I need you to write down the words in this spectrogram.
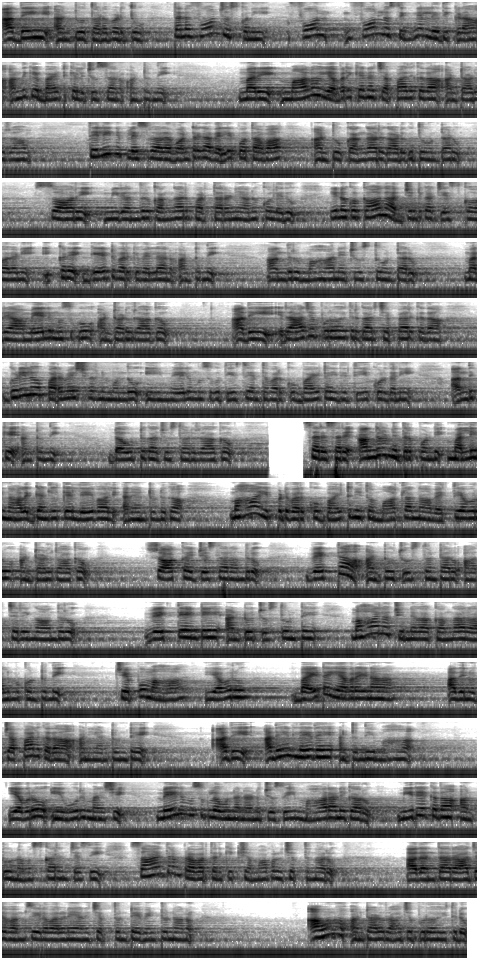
అదే అంటూ తడబడుతూ తన ఫోన్ చూసుకొని ఫోన్ ఫోన్లో సిగ్నల్ లేదు ఇక్కడ అందుకే బయటికి వెళ్ళి చూశాను అంటుంది. మరి మాలో ఎవరికైనా చెప్పాలి కదా? అంటాడు రామ్. తెలియని ప్లేస్లో అలా ఒంటరిగా వెళ్ళిపోతావా? అంటూ కంగారుగా అడుగుతూ ఉంటాడు. సారీ మీరందరూ కంగారు పడతారని అనుకోలేదు. నేను ఒక కాల్ అర్జెంటుగా చేసుకోవాలని ఇక్కడే గేట్ వరకు వెళ్ళాను అంటుంది. అందరూ మహానే చూస్తూ ఉంటారు. మరి ఆ మేలు ముసుగు అంటాడు రాఘవ్. అది రాజపురోహితుడు గారు చెప్పారు కదా గుడిలో పరమేశ్వరుని ముందు ఈ మేలు ముసుగు తీసేంత వరకు బయట ఇది తీయకూడదని అందుకే అంటుంది. డౌట్గా చూస్తాడు రాఘవ్. సరే సరే అందరూ నిద్రపోండి. మళ్ళీ నాలుగు గంటలకే లేవాలి అని అంటుండగా మహా ఇప్పటి వరకు బయట నీతో మాట్లాడిన ఆ వ్యక్తి ఎవరు అంటాడు రాఘవ్. షాక్ అయి చూస్తారు అందరూ. వ్యక్త అంటూ చూస్తుంటారు ఆశ్చర్యంగా అందరూ. వ్యక్తి ఏంటి అంటూ చూస్తుంటే మహాలో చిన్నగా కంగారు అలుముకుంటుంది. చెప్పు మహా ఎవరు? బయట ఎవరైనా? అది నువ్వు చెప్పాలి కదా అని అంటుంటే అది అదేం లేదే అంటుంది మహా. ఎవరో ఈ ఊరి మనిషి. మేలు ముసుగులో ఉన్న నన్ను చూసి మహారాణి గారు మీరే కదా అంటూ నమస్కారం చేసి సాయంత్రం ప్రవర్తనకి క్షమాపణలు చెప్తున్నారు. అదంతా రాజవంశీల వలనే అని చెప్తుంటే వింటున్నాను. అవును అంటాడు రాజపురోహితుడు.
